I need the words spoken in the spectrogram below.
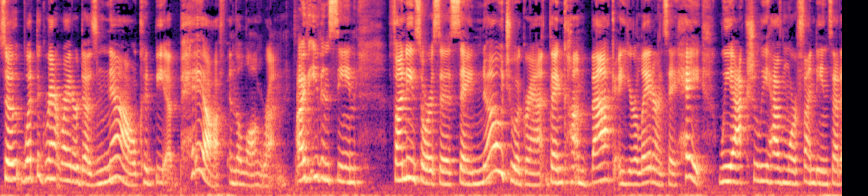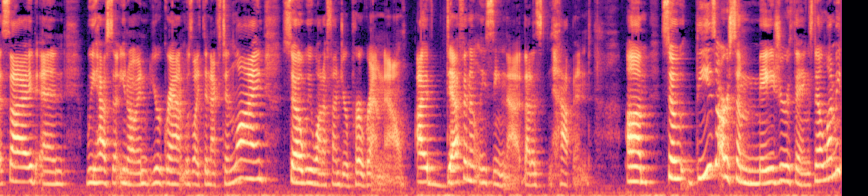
So, what the grant writer does now could be a payoff in the long run. I've even seen funding sources say no to a grant, then come back a year later and say, hey, we actually have more funding set aside and we have some, you know, and your grant was like the next in line, so we want to fund your program now. I've definitely seen that. That has happened. Um, so these are some major things. Now, let me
